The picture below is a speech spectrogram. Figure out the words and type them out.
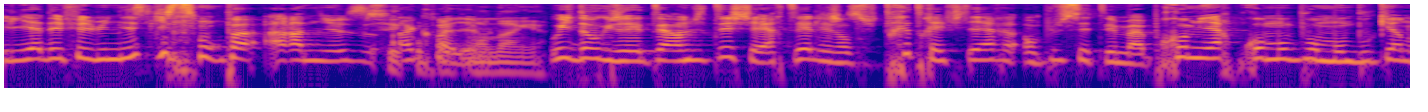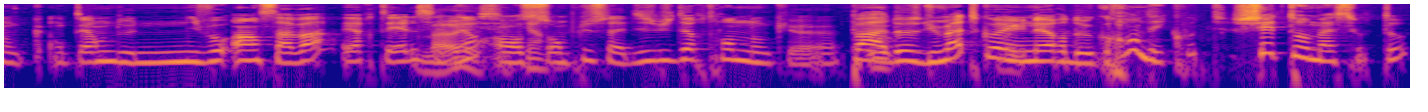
Il y a des féministes qui sont pas hargneuses, C'est incroyable. dingue. Oui, donc j'ai été invitée chez RTL et j'en suis très très fière. En plus, c'était ma première promo pour mon bouquin, donc en termes de niveau 1, ça va. RTL, c'est Bah bien. En, bien. en plus, à 18h30, donc euh, pas à Oh. 2 du mat, quoi. Oui. Une heure de grande écoute chez Thomas Soto,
